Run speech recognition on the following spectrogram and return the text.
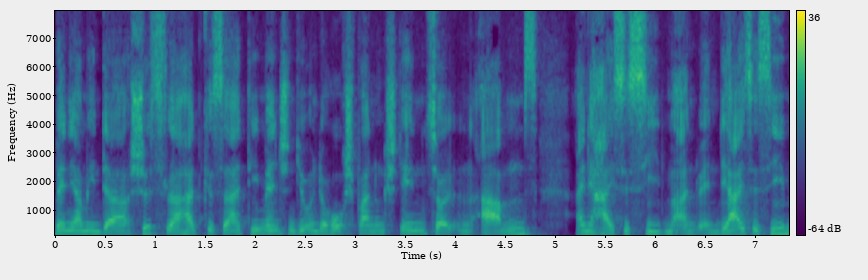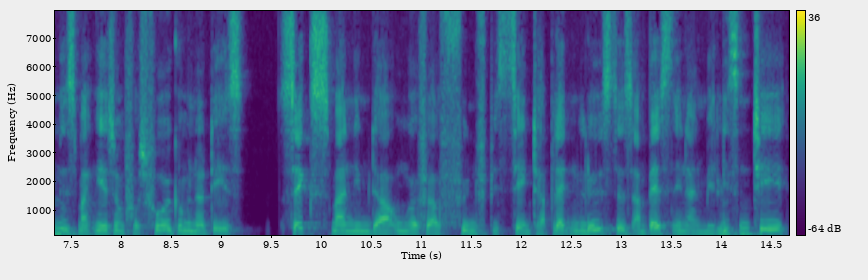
Benjamin, der Schüssler hat gesagt, die Menschen, die unter Hochspannung stehen, sollten abends eine heiße 7 anwenden. Die heiße 7 ist Magnesium-Phosphorguminer D6. Man nimmt da ungefähr 5 bis 10 Tabletten, löst es am besten in einen Melissentee,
